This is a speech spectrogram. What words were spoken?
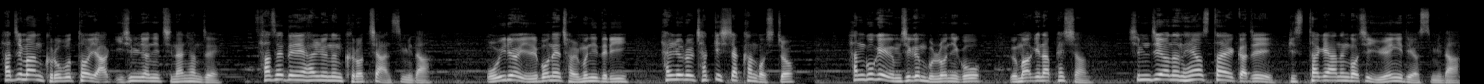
하지만 그로부터 약 20년이 지난 현재 4세대의 한류는 그렇지 않습니다. 오히려 일본의 젊은이들이 한류를 찾기 시작한 것이죠. 한국의 음식은 물론이고 음악이나 패션, 심지어는 헤어스타일까지 비슷하게 하는 것이 유행이 되었습니다.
